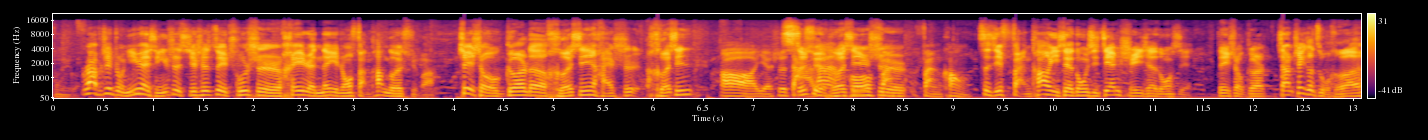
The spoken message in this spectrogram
风格？rap 这种音乐形式其实最初是黑人的一种反抗歌曲吧。这首歌的核心还是核心啊，也是打词曲烂核心是反反抗。自己反抗一些东西，坚持一些东西的一首歌。像这个组合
